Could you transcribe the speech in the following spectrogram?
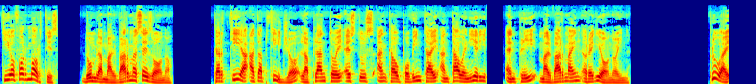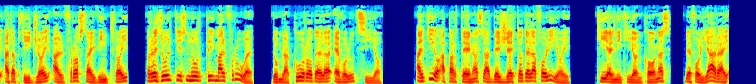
tio formortis, dum la malvarma sezono. Per tia adaptigio la plantoi estus ancau povintai antaueniri en pli malvarmain regionoin. Pluai adaptigioi al frostai vintroi resultis nur pli malfrue, dum la curo de la evoluzio. Al tio appartenas la degeto de la folioi, kiel ni tion conas de foliarai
